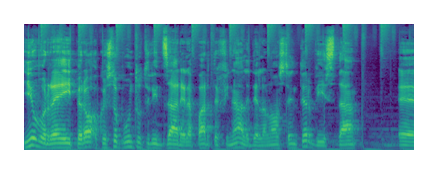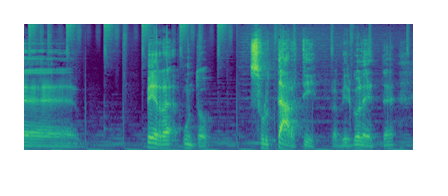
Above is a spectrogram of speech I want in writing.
io vorrei però a questo punto utilizzare la parte finale della nostra intervista eh, per appunto sfruttarti, tra virgolette,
